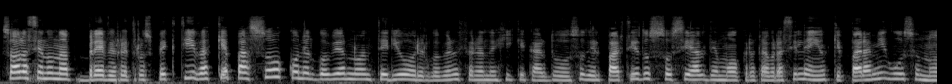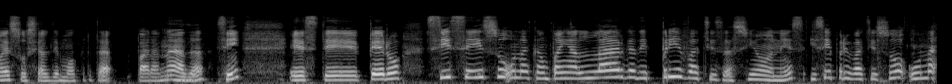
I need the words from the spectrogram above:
solo haciendo una breve retrospectiva, ¿qué pasó con el gobierno anterior, el gobierno de Fernando Henrique Cardoso, del Partido Socialdemócrata Brasileño, que para mi gusto no es socialdemócrata para nada, uh -huh. ¿sí? Este, pero sí se hizo una campaña larga de privatizaciones y se privatizó una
